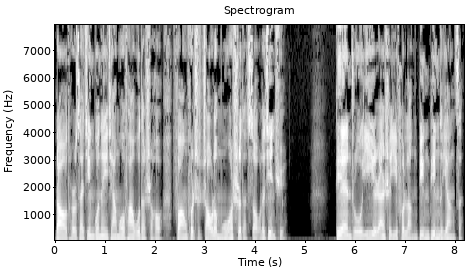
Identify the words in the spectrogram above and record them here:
老头在经过那家魔法屋的时候，仿佛是着了魔似的走了进去。店主依然是一副冷冰冰的样子。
